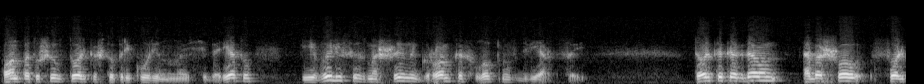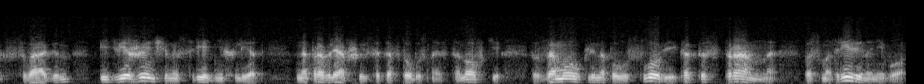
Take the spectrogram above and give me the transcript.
Он потушил только что прикуренную сигарету и вылез из машины, громко хлопнув дверцей. Только когда он обошел «Фольксваген», и две женщины средних лет, направлявшиеся к автобусной остановке, замолкли на полусловии как-то странно посмотрели на него,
